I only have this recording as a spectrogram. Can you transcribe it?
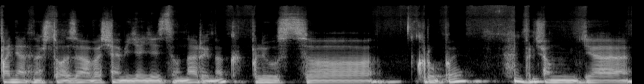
Понятно, что за овощами я ездил на рынок, плюс э, крупы. Причем я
